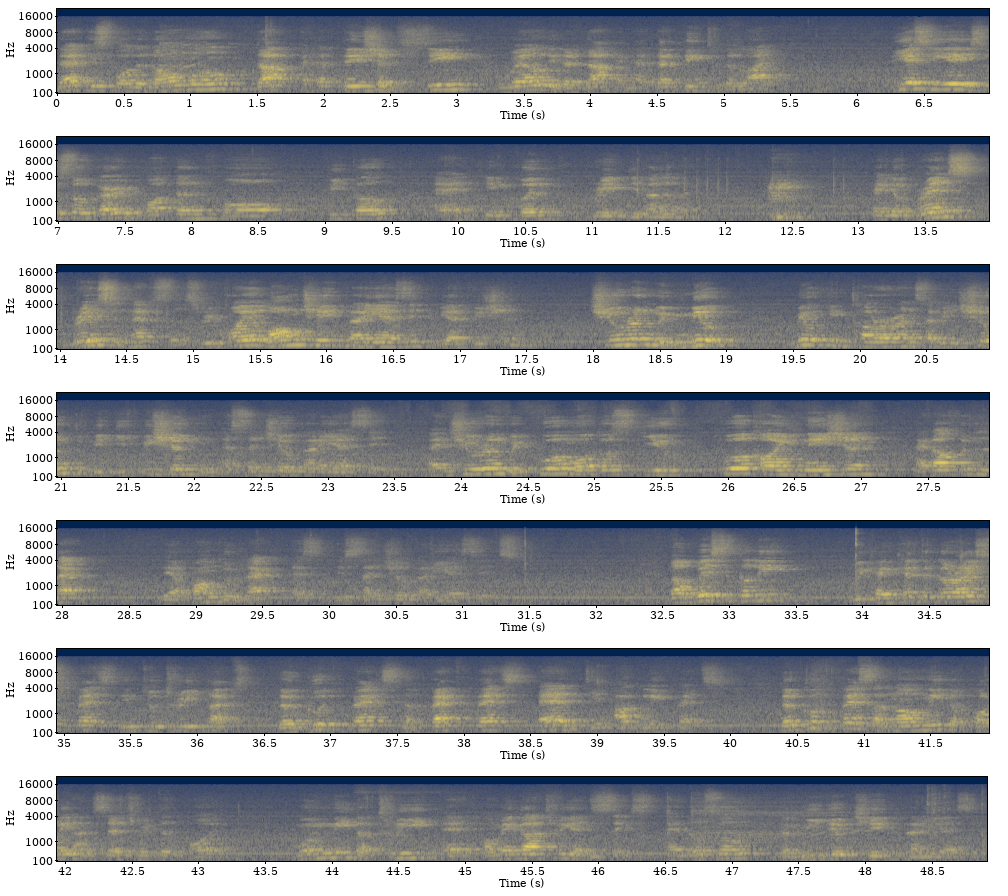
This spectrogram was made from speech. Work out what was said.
that is for the normal dark adaptation, seeing well in the dark and adapting to the light. DHEA is also very important for fetal and infant brain development. and your brain's brain synapses require long-chain fatty acid to be efficient. Children with milk, milk intolerance have been shown to be deficient in essential fatty acid. And children with poor motor skill, poor coordination, and often lack they are found to lack as essential fatty acids. Now basically, we can categorize fats into three types. The good fats, the bad fats, and the ugly fats. The good fats are normally the polyunsaturated oil, mainly the 3 and omega-3 and 6, and also the medium chain fatty acid.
